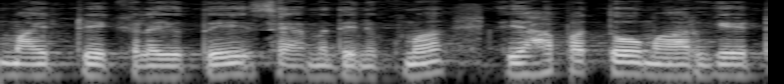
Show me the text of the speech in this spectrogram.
මෛත්‍රී කළ යුතුයි. සෑම දිනෙකම යහපත් වූ මාර්ගයට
